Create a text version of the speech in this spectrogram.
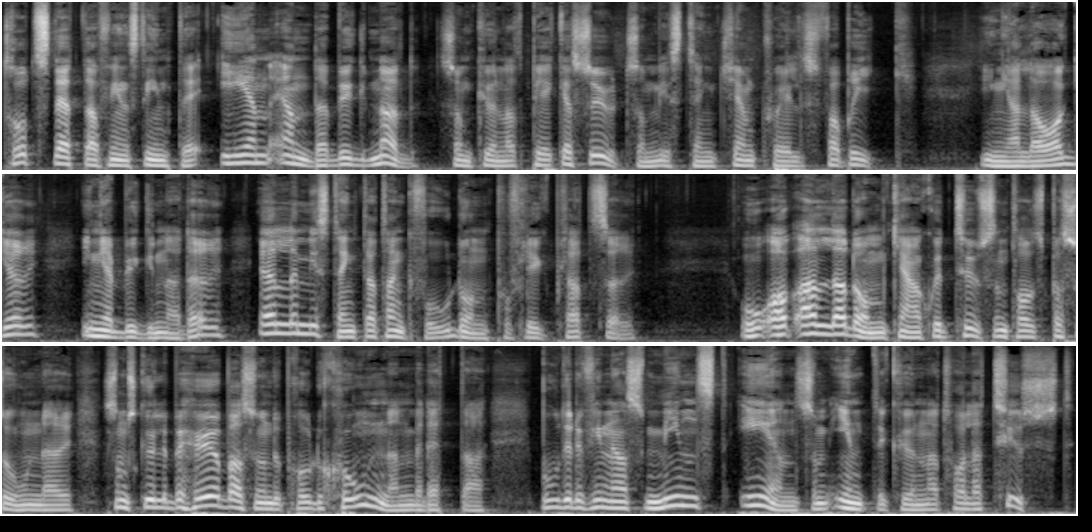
Trots detta finns det inte en enda byggnad som kunnat pekas ut som misstänkt Chemtrails fabrik. Inga lager, inga byggnader eller misstänkta tankfordon på flygplatser. Och av alla de kanske tusentals personer som skulle behövas under produktionen med detta borde det finnas minst en som inte kunnat hålla tyst.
